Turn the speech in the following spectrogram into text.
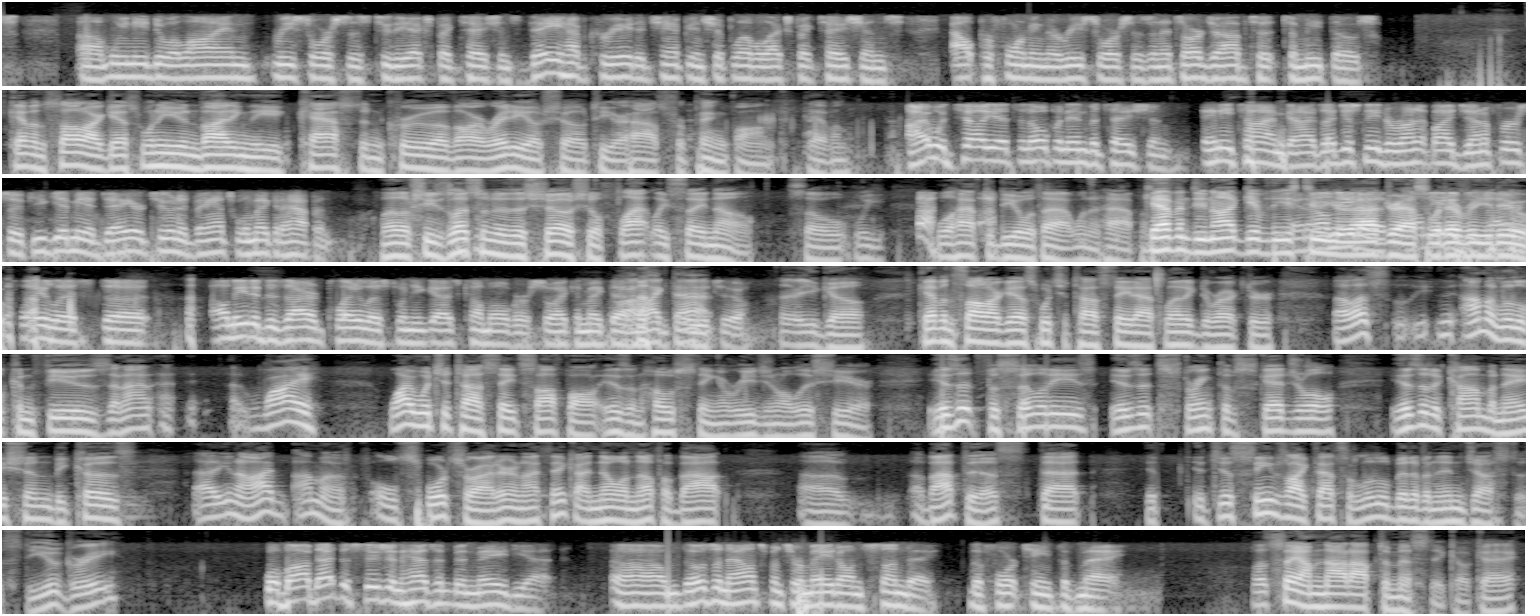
um, we need to align resources to the expectations. They have created championship level expectations, outperforming their resources, and it's our job to, to meet those. Kevin Saal, I guess, when are you inviting the cast and crew of our radio show to your house for ping pong, Kevin? I would tell you it's an open invitation. Anytime, guys. I just need to run it by Jennifer. So if you give me a day or two in advance, we'll make it happen. Well, if she's listening to this show, she'll flatly say no. So we we'll have to deal with that when it happens. Kevin, do not give these and two I'll your address, a, whatever you do. Playlist. Uh, I'll need a desired playlist when you guys come over, so I can make that. Oh, I like that too. There you go. Kevin Saal, our guest, Wichita State athletic director. Uh, let's. I'm a little confused, and I, why why Wichita State softball isn't hosting a regional this year. Is it facilities? Is it strength of schedule? Is it a combination? Because uh, you know I, I'm a old sports writer, and I think I know enough about uh, about this that it it just seems like that's a little bit of an injustice. Do you agree? Well, Bob, that decision hasn't been made yet. Um, those announcements are made on Sunday, the 14th of May. Let's say I'm not optimistic, okay?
